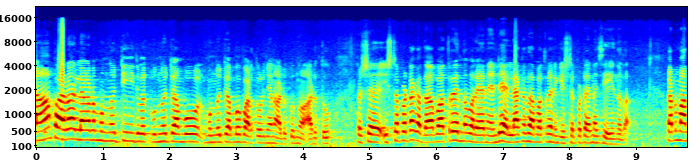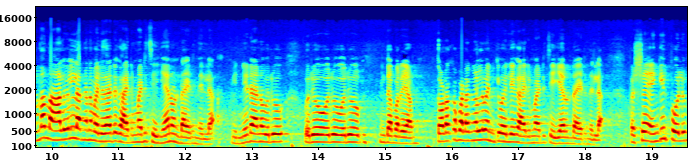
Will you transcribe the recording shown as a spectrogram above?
ഞാൻ പടം എല്ലാം കൂടെ മുന്നൂറ്റി ഇരുപത് മുന്നൂറ്റമ്പത് മുന്നൂറ്റമ്പത് പടത്തോട് ഞാൻ അടുക്കുന്നു അടുത്തു. പക്ഷേ ഇഷ്ടപ്പെട്ട കഥാപാത്രം എന്ന് പറയാൻ എന്റെ എല്ലാ കഥാപാത്രവും എനിക്ക് ഇഷ്ടപ്പെട്ട് തന്നെ ചെയ്യുന്നതാണ് കാരണം വന്ന നാളുകളിൽ അങ്ങനെ വലുതായിട്ട് കാര്യമായിട്ട് ചെയ്യാനുണ്ടായിരുന്നില്ല. പിന്നീടാണ് ഒരു ഒരു ഒരു ഒരു എന്താ പറയുക തുടക്ക പടങ്ങളിലും എനിക്ക് വലിയ കാര്യമായിട്ട് ചെയ്യാനുണ്ടായിരുന്നില്ല. പക്ഷേ എങ്കിൽ പോലും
